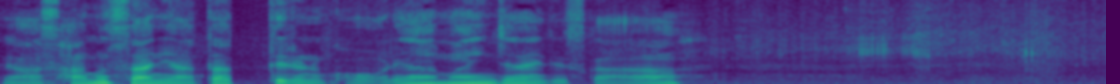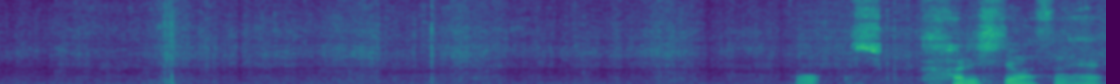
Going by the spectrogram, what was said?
いや寒さに当たってるのこれは甘いんじゃないですか。おしっかりしてますね。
